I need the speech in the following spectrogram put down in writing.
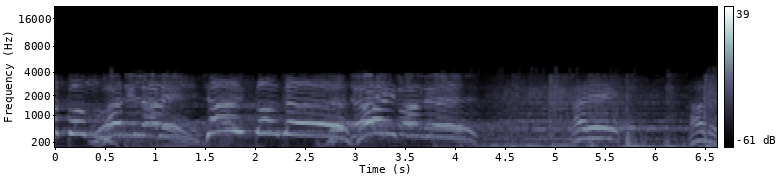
నాయకత్వం వర్ధిల్లాలి. జై కాంగ్రెస్! జై కాంగ్రెస్! అరే హలో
